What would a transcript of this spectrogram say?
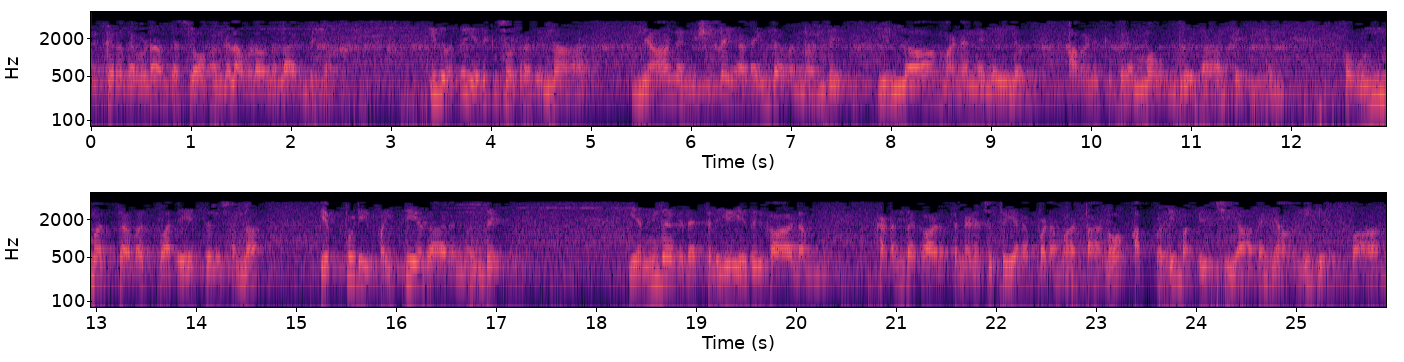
இருக்கிறத விட அந்த ஸ்லோகங்கள் அவ்வளவு நல்லா இருந்துச்சான் இது வந்து எதுக்கு சொல்றதுன்னா ஞான நிஷ்டை அடைந்தவன் வந்து எல்லா மனநிலையிலும் அவனுக்கு பிரம்ம ஒன்றுதான் தெரியும். இப்ப உண்மத்தவர் வதேசன்னு சொன்னா எப்படி பைத்தியகாரன் வந்து எந்த விதத்திலையும் எதிர்காலம் கடந்த காலத்தை நினைச்சு துயரப்பட மாட்டானோ அப்படி மகிழ்ச்சியாக ஞானி இருப்பான்.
